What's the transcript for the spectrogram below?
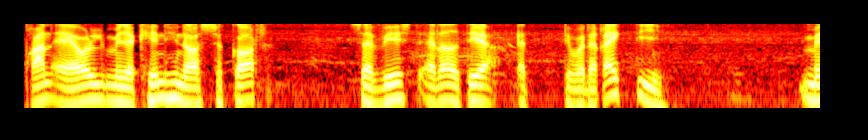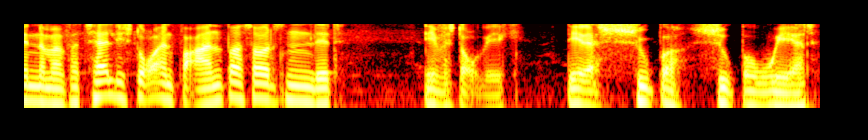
brand ærgerligt, men jeg kendte hende også så godt, så jeg vidste allerede der, at det var det rigtige. Men når man fortalte historien for andre, så var det sådan lidt, det forstår vi ikke. Det er da super, super weird.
